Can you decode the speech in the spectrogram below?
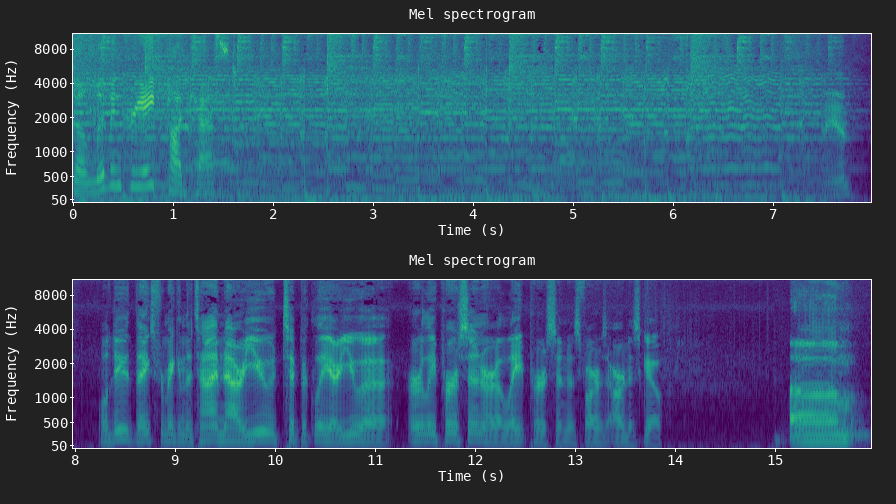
The Live and Create podcast. Well, dude, thanks for making the time. Now, are you typically are you a early person or a late person as far as artists go? Um,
